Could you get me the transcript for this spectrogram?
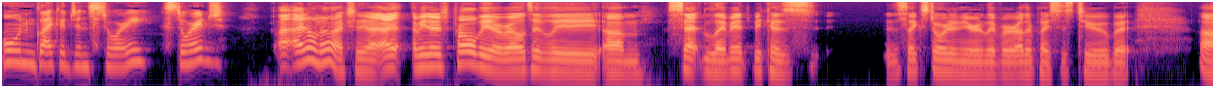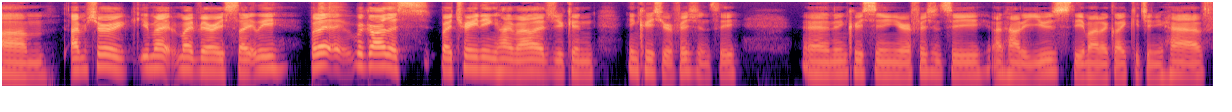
own glycogen story storage? I, I don't know actually. I I mean, there's probably a relatively um, set limit because it's like stored in your liver, other places too. But um, I'm sure it might might vary slightly. But uh, regardless, by training high mileage, you can increase your efficiency, and increasing your efficiency on how to use the amount of glycogen you have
